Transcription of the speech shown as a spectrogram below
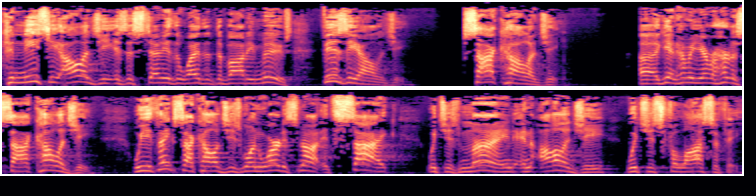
kinesiology is a study of the way that the body moves. Physiology, psychology. Uh, again, how many of you ever heard of psychology? Well, you think psychology is one word. It's not. It's psych, which is mind, and ology, which is philosophy.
